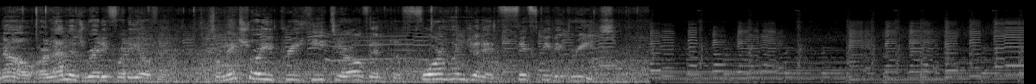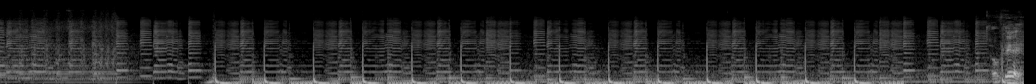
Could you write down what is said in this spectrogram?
Now, our lamb is ready for the oven. So make sure you preheat your oven to 450 degrees. Okay,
